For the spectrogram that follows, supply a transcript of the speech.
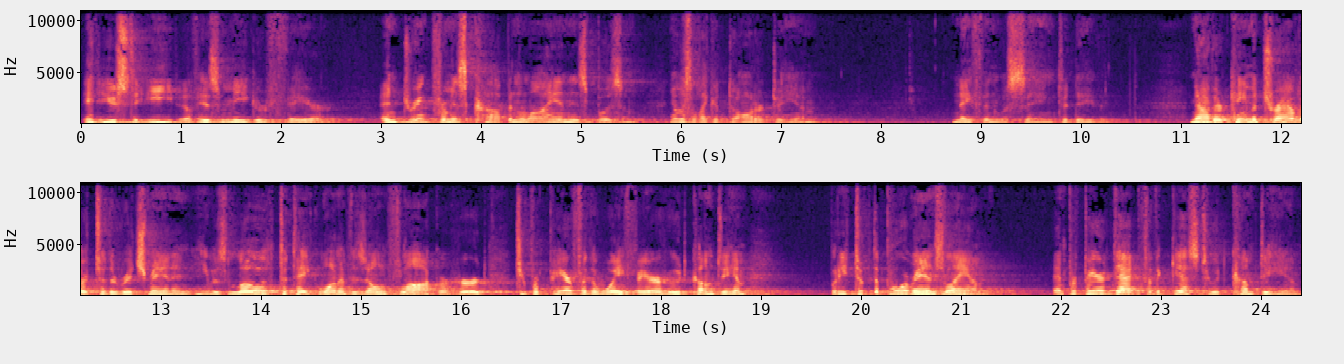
It used to eat of his meager fare and drink from his cup and lie in his bosom. It was like a daughter to him. Nathan was saying to David, Now there came a traveler to the rich man, and he was loath to take one of his own flock or herd to prepare for the wayfarer who had come to him. But he took the poor man's lamb and prepared that for the guest who had come to him.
